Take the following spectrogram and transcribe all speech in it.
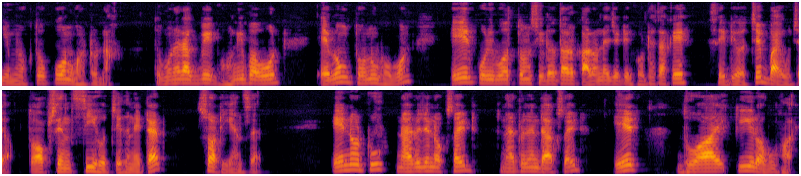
নিম্নোক্ত কোন ঘটনা? তো মনে রাখবে ঘনীভবন এবং তনুভবন, এর পরিবর্তনশীলতার কারণে যেটি ঘটে থাকে সেটি হচ্ছে বায়ুচাপ। তো অপশন সি হচ্ছে এখানে এটার সঠিক answer NO two nitrogen oxide nitrogen dioxide এর ধোঁয়ায় কি রং হয়?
